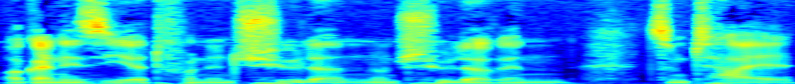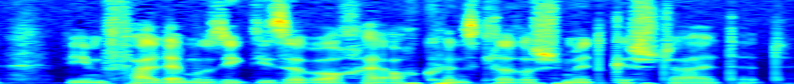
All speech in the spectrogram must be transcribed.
organisiert von den Schülern und Schülerinnen, zum Teil, wie im Fall der Musik dieser Woche, auch künstlerisch mitgestaltet.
